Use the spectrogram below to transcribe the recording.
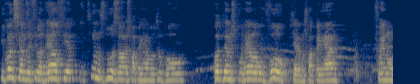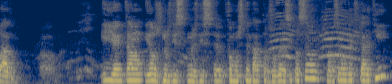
e quando chegámos a Filadélfia e tínhamos duas horas para apanhar outro voo, quando demos por ela, o voo que éramos para apanhar foi anulado. E então eles nos disse, nos disse, eh, fomos tentar resolver a situação. Não, vocês vão ter que ficar aqui,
